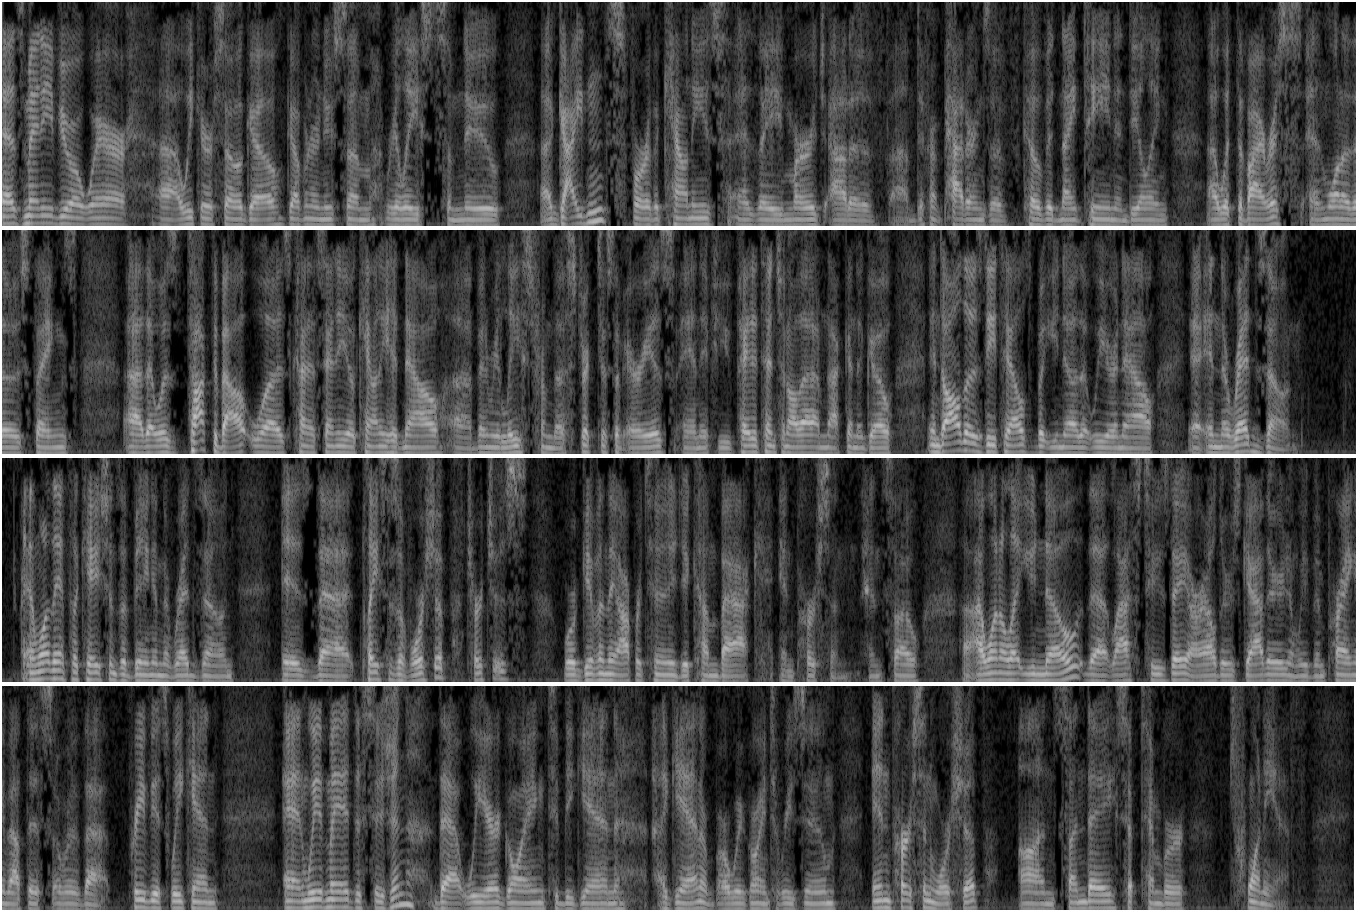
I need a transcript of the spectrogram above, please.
As many of you are aware, uh, a week or so ago, Governor Newsom released some new uh, guidance for the counties as they merge out of um, different patterns of COVID 19 and dealing uh, with the virus. And one of those things uh, that was talked about was kind of San Diego County had now uh, been released from the strictest of areas. And if you paid attention to all that, I'm not going to go into all those details, but you know that we are now uh, in the red zone. And one of the implications of being in the red zone is that places of worship, churches, were given the opportunity to come back in person. And so uh, I want to let you know that last Tuesday our elders gathered and we've been praying about this over that previous weekend. And we've made a decision that we are going to begin again, or, or we're going to resume in person worship on Sunday, September 20th.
